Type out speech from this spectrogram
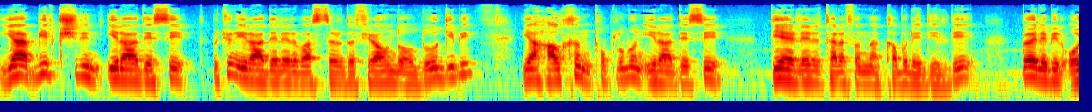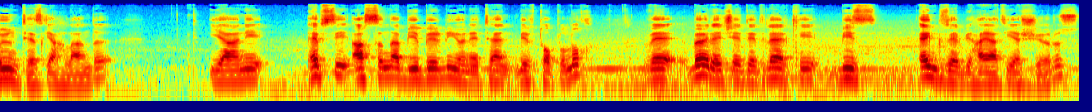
ya bir kişinin iradesi bütün iradeleri bastırdı Firavun'da olduğu gibi ya halkın, toplumun iradesi diğerleri tarafından kabul edildi. Böyle bir oyun tezgahlandı. Yani hepsi aslında birbirini yöneten bir topluluk ve böylece dediler ki biz en güzel bir hayatı yaşıyoruz.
